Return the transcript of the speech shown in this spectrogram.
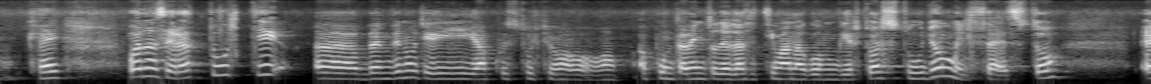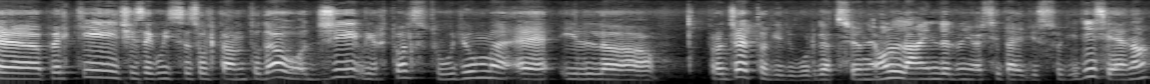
Ok, buonasera a tutti, eh, benvenuti a quest'ultimo appuntamento della settimana con Virtual Studium, il sesto. Eh, per chi ci seguisse soltanto da oggi, Virtual Studium è il progetto di divulgazione online dell'Università degli Studi di Siena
